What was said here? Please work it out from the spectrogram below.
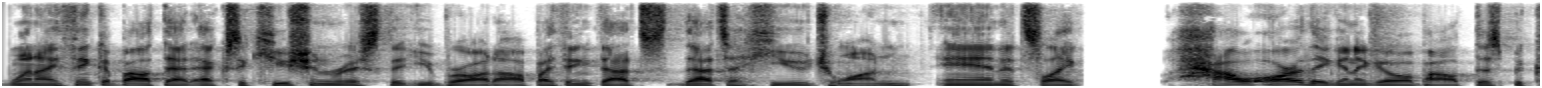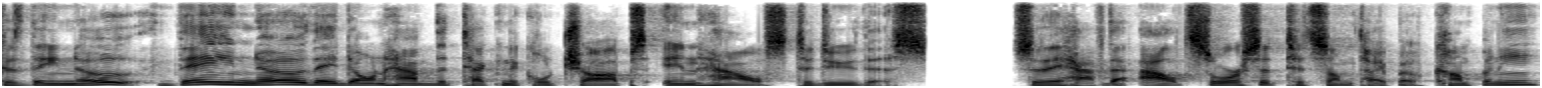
when I think about that execution risk that you brought up, I think that's that's a huge one. And it's like, how are they going to go about this? Because they know they know they don't have the technical chops in house to do this, so they have to outsource it to some type of company.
